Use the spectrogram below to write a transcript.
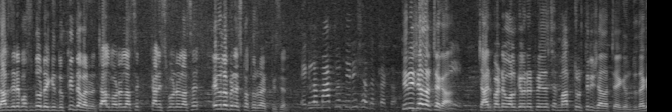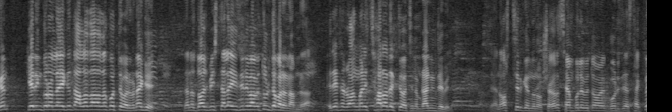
যার যেটা পছন্দ ওটাই কিন্তু কিনতে পারবেন। চাল মডেল আছে কানিস মডেল আছে। এগুলো প্রাইস কত রাখতেছেন? এগুলো মাত্র তিরিশ হাজার টাকা। তিরিশ হাজার টাকা? জি। চার পাটে অল ক্যাবিনেট পেয়ে যাচ্ছেন মাত্র তিরিশ হাজার টাকা কিন্তু। দেখেন কেরিং করার লাগে কিন্তু আলাদা আলাদা করতে পারবে নাকি। যেন দশ বিশ তালা ইজিলি ভাবে তুলতে পারেন আপনারা। এটা একটা রং মানি ছাড়া দেখতে পাচ্ছিলাম ডাইনিং টেবিল। অস্থির কিন্তু নকশা করা স্যাম্পলের ভিতরে অনেক গরিজাস থাকবে।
